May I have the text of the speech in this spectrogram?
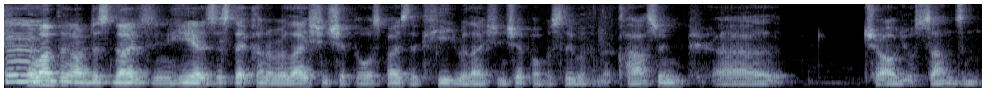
And one thing I'm just noticing here is just that kind of relationship, or I suppose the key relationship, obviously, within the classroom. Uh, child, your sons and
